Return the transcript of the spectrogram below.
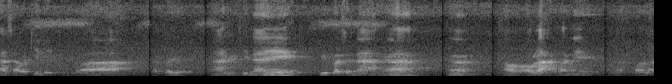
อาสาวะกิเลสว่าจะไปหาอยู่ที่ไหน วิปัสสนาฮะเออเอาเอาละวันนี้เอาละพอละ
